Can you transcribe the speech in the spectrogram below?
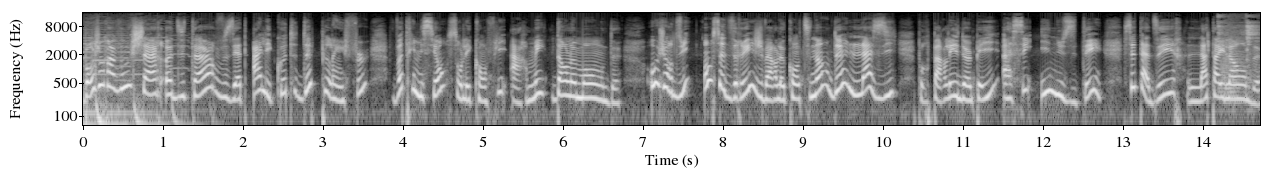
Bonjour à vous, chers auditeurs. Vous êtes à l'écoute de Plein Feu, votre émission sur les conflits armés dans le monde. Aujourd'hui, on se dirige vers le continent de l'Asie pour parler d'un pays assez inusité, c'est-à-dire la Thaïlande.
